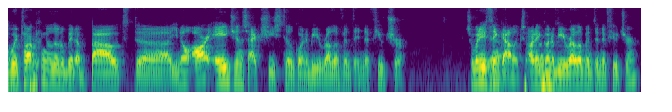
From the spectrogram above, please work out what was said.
we're talking a little bit about the, you know, are agents actually still going to be relevant in the future? So what do you yeah. think, Alex? Are they going to be relevant in the future?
